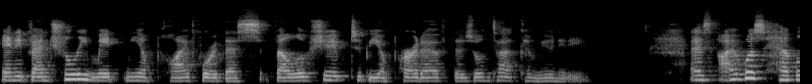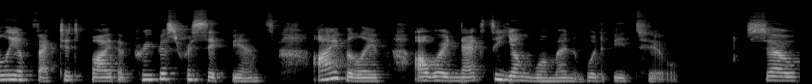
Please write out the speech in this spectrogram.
and eventually made me apply for this fellowship to be a part of the Zonta community. As I was heavily affected by the previous recipients, I believe our next young woman would be too. So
